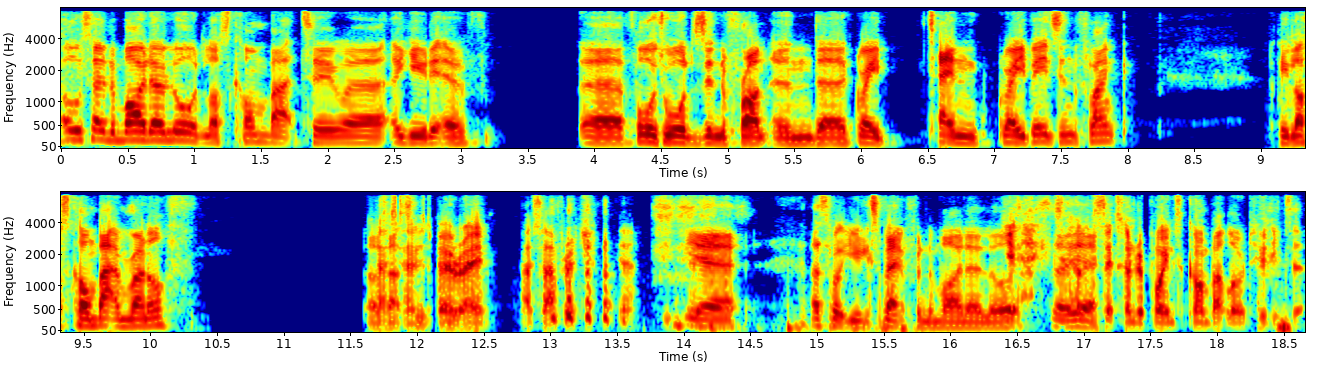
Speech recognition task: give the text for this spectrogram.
also, the Mino Lord lost combat to uh, a unit of uh, Forge Wardens in the front and uh, grey 10 Greybeards in the flank. He lost combat and run off. Oh, that that's sounds about right. That's average. Yeah. Yeah, that's what you expect from the Mino Lord. yeah, So yeah, 600 points, Combat Lord. Who needs it?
